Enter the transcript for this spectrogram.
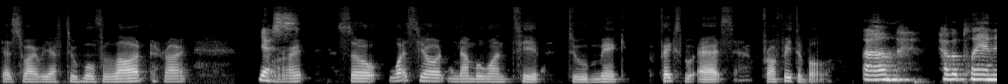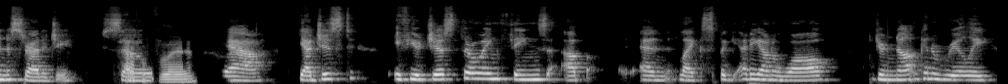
that's why we have to move a lot, right? Yes. All right. So what's your number one tip to make Facebook ads profitable? Um, have a plan and a strategy. So have a plan. Yeah. Yeah. Just if you're just throwing things up and like spaghetti on a wall, you're not going to really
